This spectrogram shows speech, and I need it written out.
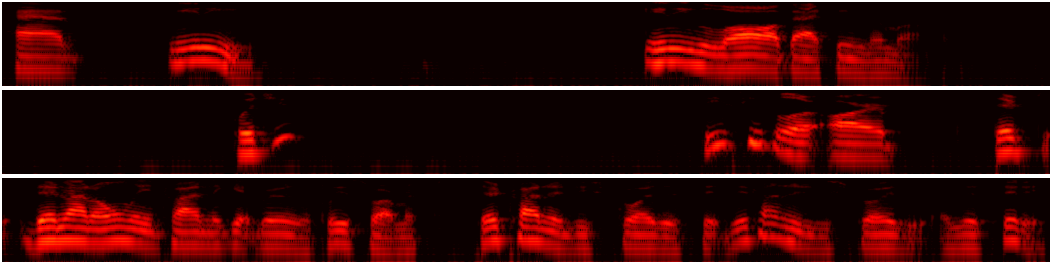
have any any law backing them up. Would you? These people are, are they're they're not only trying to get rid of the police department, they're trying to destroy the city. They're trying to destroy the, the city,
